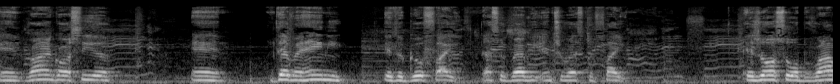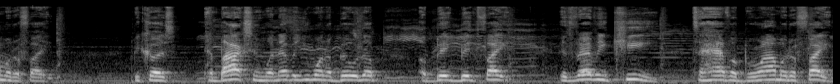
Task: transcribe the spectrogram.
And Ryan Garcia and Devin Haney is a good fight. That's a very interesting fight. It's also a barometer fight because in boxing, whenever you want to build up a big, big fight, it's very key to have a barometer fight,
